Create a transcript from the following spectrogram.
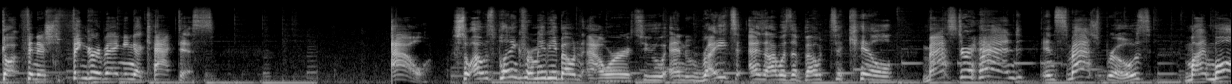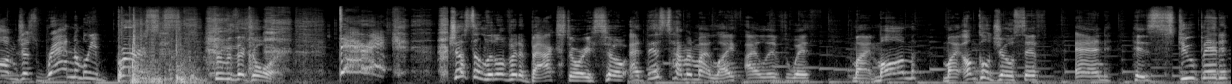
got finished finger banging a cactus. So I was playing for maybe about an hour or two, and right as I was about to kill Master Hand in Smash Bros, my mom just randomly bursts through the door. Derek! Just a little bit of backstory. So at this time in my life, I lived with my mom, my uncle Joseph, and his stupid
